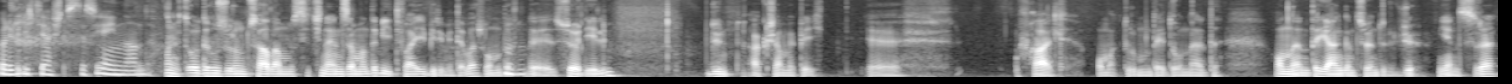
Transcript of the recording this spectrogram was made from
böyle bir ihtiyaç listesi yayınlandı. Evet orada huzurun sağlanması için aynı zamanda bir itfaiye birimi de var. Onu da e, söyleyelim. Dün akşam epey e, faal olmak durumundaydı onlar da. Onların da yangın söndürücü yanı sıra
